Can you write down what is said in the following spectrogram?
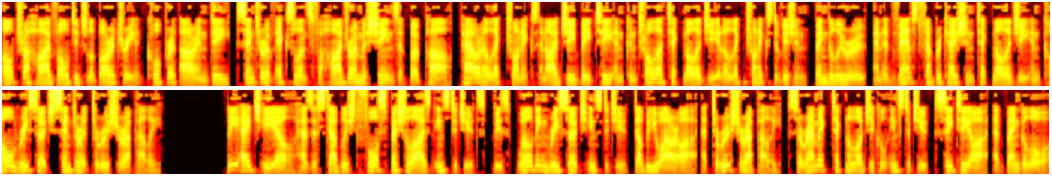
ultra-high voltage laboratory at Corporate R&D, Center of Excellence for Hydro Machines at Bhopal, Power Electronics and IGBT and Controller Technology at Electronics Division, Bengaluru, and Advanced Fabrication Technology and Coal Research Center at Tiruchirappalli. BHEL has established four specialized institutes, viz., Welding Research Institute at Tiruchirappalli, Ceramic Technological Institute at Bangalore,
